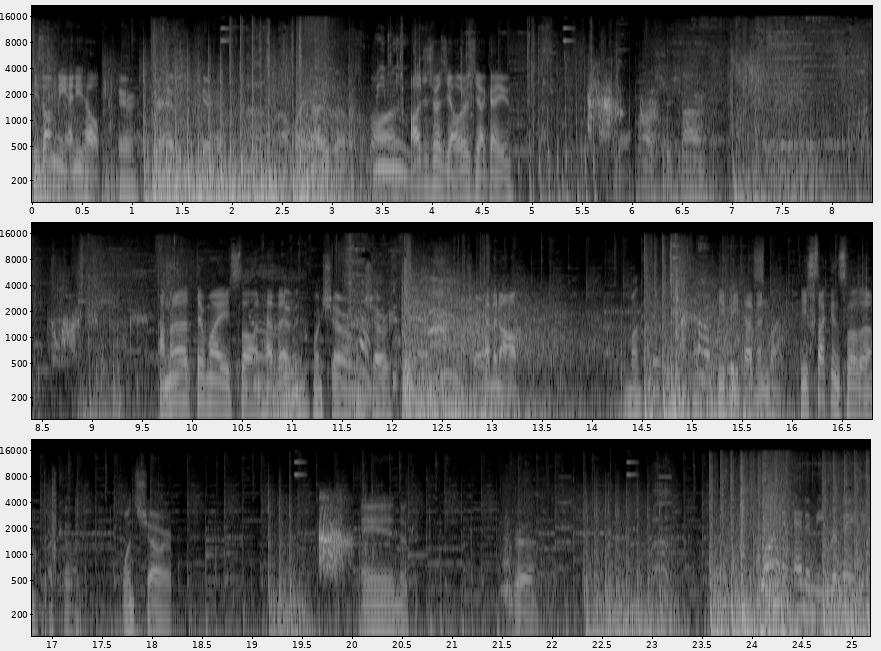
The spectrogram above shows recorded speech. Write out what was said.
He's on me, I need help. Here, here, heaven, here, heaven. Oh my god, he's on spawn. Remove. I'll just res you, I'll res you, I got you. Oh, shit, shower. I'm gonna throw my slow on heaven. Heaven. One shower. One shower. One shower. Heaven off. I'm on threat. TP'd heaven. He's stuck in slow though. I'll kill him. One shower. And okay. Okay. One enemy remaining.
